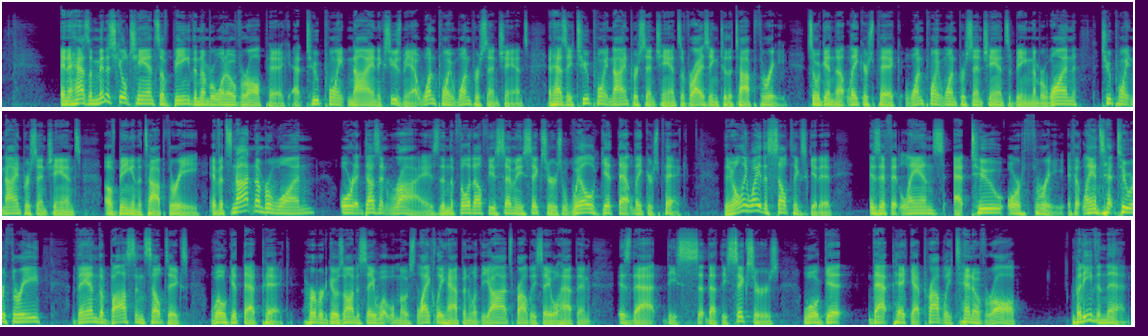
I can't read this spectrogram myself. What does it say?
and it has a minuscule chance of being the number one overall pick at 2.9, excuse me, at 1.1% chance. It has a 2.9% chance of rising to the top three. So, again, that Lakers pick, 1.1% chance of being number one, 2.9% chance of being in the top three. If it's not number one, or it doesn't rise, then the Philadelphia 76ers will get that Lakers pick. The only way the Celtics get it is if it lands at two or three. If it lands at two or three, then the Boston Celtics will get that pick. Herbert goes on to say what will most likely happen, what the odds probably say will happen, is that the that the Sixers will get that pick at probably 10 overall. But even then,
